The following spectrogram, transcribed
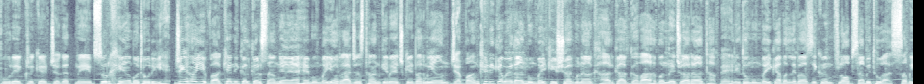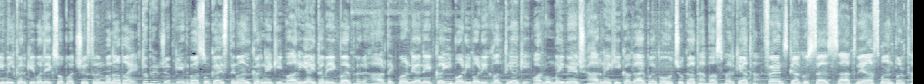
पूरे क्रिकेट जगत में सुर्खियाँ बटोरी है। जी हाँ ये वाक्य निकल कर सामने आया है मुंबई और राजस्थान के मैच के दरमियान, जब वानखेड़ी का मैदान मुंबई की शर्मनाक हार का गवाह बनने जा रहा था। पहले तो मुंबई का बल्लेबाजी क्रम फ्लॉप साबित हुआ, सभी मिलकर केवल 125 रन बना पाए। तो फिर जब गेंदबाजों का इस्तेमाल करने की बारी आई, तब एक बार फिर हार्दिक पांड्या ने कई बड़ी बड़ी गलतियाँ की और मुंबई मैच हारने की कगार पर पहुँच चुका था। बस फिर क्या था? फैंस का गुस्सा सातवें आसमान पर था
